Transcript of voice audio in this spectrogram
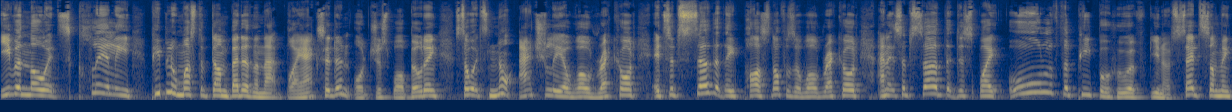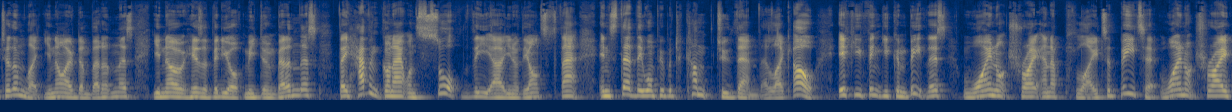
even though it's clearly people who must have done better than that by accident or just while building. So it's not actually a world record. It's absurd that they passed it off as a world record, and it's absurd that despite all of the people who have you know said something to them like you know I've done better than this, you know here's a video of me doing better than this, they haven't gone out and sought the uh, you know the answer to that. Instead, they want people to come to them. They're like, oh, if you think you can beat this, why not try and apply to beat it? Why not try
